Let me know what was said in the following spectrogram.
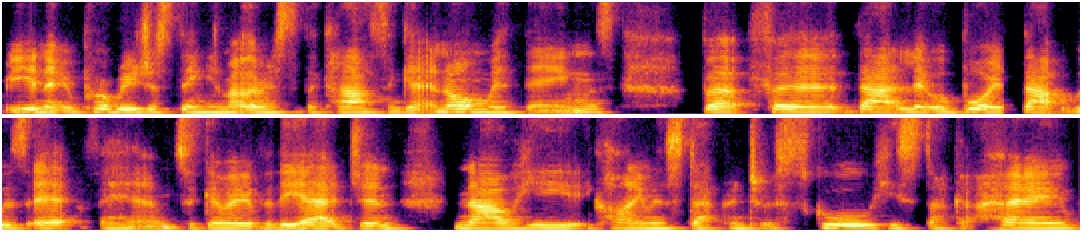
you know probably just thinking about the rest of the class and getting on with things but for that little boy, that was it for him to go over the edge. And now he can't even step into a school. He's stuck at mm-hmm. home.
